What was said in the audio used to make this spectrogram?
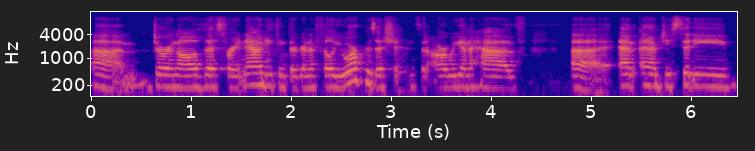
um, during all of this right now, do you think they're going to fill your positions? And are we going to have uh, an empty city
